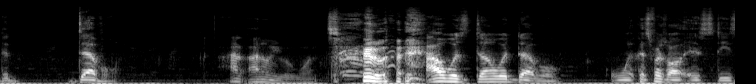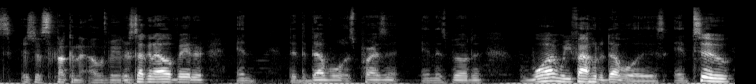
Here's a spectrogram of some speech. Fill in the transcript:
the devil. I, I don't even want to. I was done with devil because first of all, it's these. It's just stuck in the elevator. It's stuck in the elevator, and the, the devil is present in this building. One, when you find who the devil is, and two,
